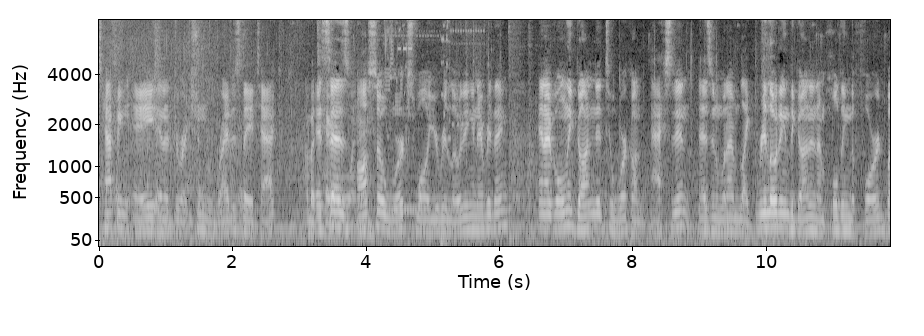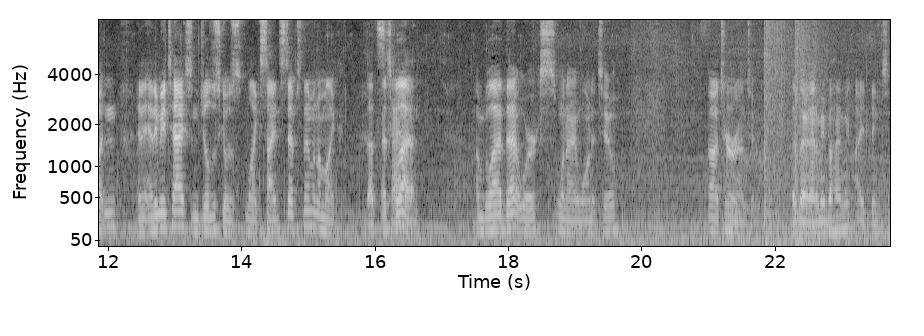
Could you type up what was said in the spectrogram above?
tapping A in a direction right as they attack. It says winner. also works while you're reloading and everything. And I've only gotten it to work on accident, as in when I'm like reloading the gun and I'm holding the forward button and an enemy attacks and Jill just goes like sidesteps them and I'm like, That's, that's kinda, glad. I'm glad that works when I want it to. Uh, turn around too. Is there an enemy behind me? I think so.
